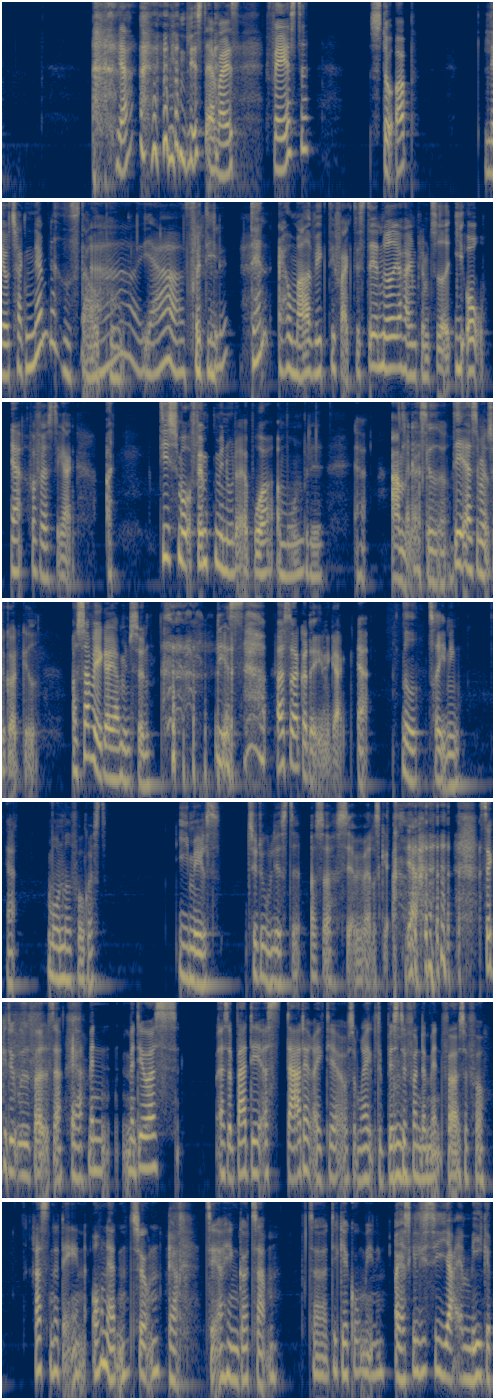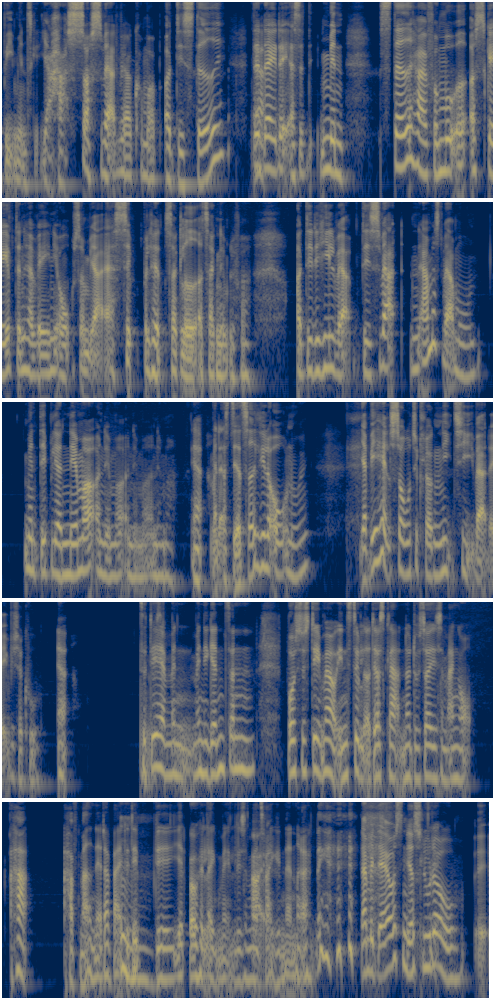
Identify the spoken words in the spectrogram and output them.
Ja. Min liste er faktisk faste, stå op, lave taknemmelighedsdagbog. Ah, ja, Fordi. Den er jo meget vigtig faktisk. Det er noget, jeg har implementeret i år Ja. for første gang. Og de små 15 minutter, jeg bruger om morgenen på det, Ja. ah, men Godt altså, givet. det er simpelthen så godt givet. Og så vækker jeg min søn, Yes. og så går dagen i gang Ja. med træning, Ja. morgenmad, frokost, e-mails, to-do-liste, og så ser vi, hvad der sker. ja. Så kan det udfolde sig. Ja. Men, men det er jo også, altså bare det at starte rigtigt, er jo som regel det bedste mm. fundament for os at få resten af dagen og natten, søvnen, Ja. til at hænge godt sammen. Så det giver god mening. Og jeg skal lige sige, at jeg er mega B-menneske. Jeg har så svært ved at komme op, og det er stadig den Ja. dag i dag. Altså, men stadig har jeg formået at skabe den her vane i år, som jeg er simpelthen så glad og taknemmelig for. Og det er det hele værd. Det er svært nærmest hver morgen, men det bliver nemmere og nemmere og nemmere og nemmere. Ja. Men altså, det har taget et lille år nu, ikke? Jeg vil helst sove til klokken 9-10 hver dag, hvis jeg kunne. Ja. Så det er, men, men igen, sådan, vores system er jo indstillet, og det er også klart, når du så i så mange år har haft meget natarbejde, mm. det, det hjælper jo heller ikke med ligesom at Nej. trække i den anden retning. Nej, men det er jo sådan, jeg slutter jo øh,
